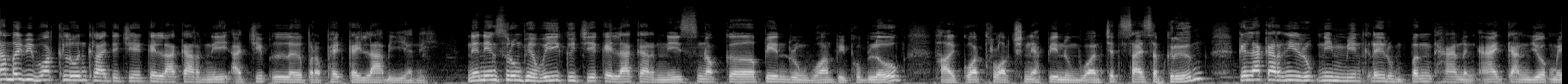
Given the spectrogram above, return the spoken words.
ដើម្បីវិវត្តខ្លួនក្លាយទៅជាកីឡាករនីអាជីពលើប្រភេទកីឡាប៊ីយ៉ានេះ អ្នកនាងស្រួងភាវីគឺជាកីឡាករនី snooker ពានរង្វាន់ពិភពលោកហើយគាត់ធ្លាប់ឈ្នះពានរង្វាន់ជិត40គ្រឿងកីឡាករនីរូបនេះមានក្តីរំពឹងថានឹងអាចកាន់យកមេ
